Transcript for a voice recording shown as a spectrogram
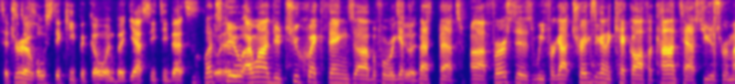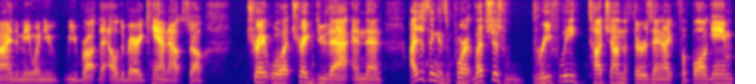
to, to host it, keep it going. But yeah, CT bets. Let's do. I want to do two quick things uh, before we Let's get the best bets. Uh, first is we forgot Triggs are going to kick off a contest. You just reminded me when you you brought the elderberry can out. So Trig, we'll let Trig do that, and then I just think it's important. Let's just briefly touch on the Thursday night football game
